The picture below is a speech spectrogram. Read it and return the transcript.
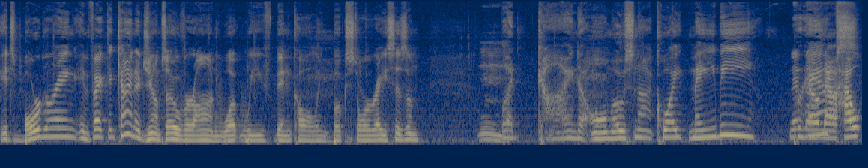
It's bordering, in fact, it kind of jumps over on what we've been calling bookstore racism, Mm. but kind of almost not quite, maybe. Now, now, now how,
